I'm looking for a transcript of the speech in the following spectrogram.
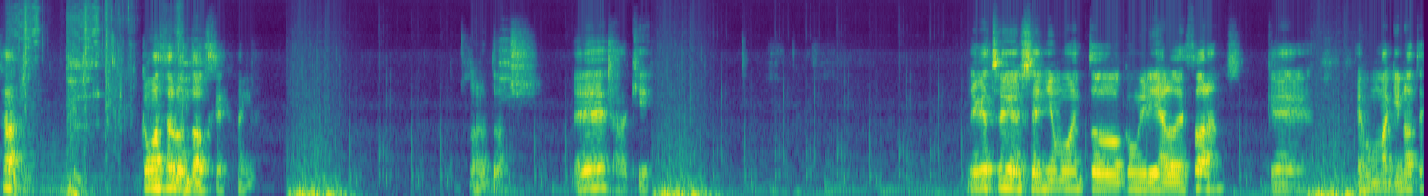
Ja. ¿Cómo hacer un dodge? Venga. Bueno, dodge. Eh, aquí. Ya que estoy, enseño un momento cómo iría lo de Zorans, que es un maquinote.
